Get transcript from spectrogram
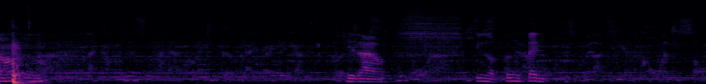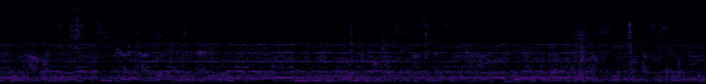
น้องหนึ่งและขับเคลื่อนสู่อนาคตที่เติบใหญ่ไปด้วยกันชีลาวกินกับกุ้งเต้นถึงเวลาเที่ยงของวันที่2กุมภาพันธ์นี้ที่ธนาคารตัวแทนจำหน่ายหุ้นผู้ลงทุนควรทำความเข้าใจลักษณะสินค้าเงื่อนไขผลตอบแทนความเสี่ยงก่อนตัดสินใจลงทุน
